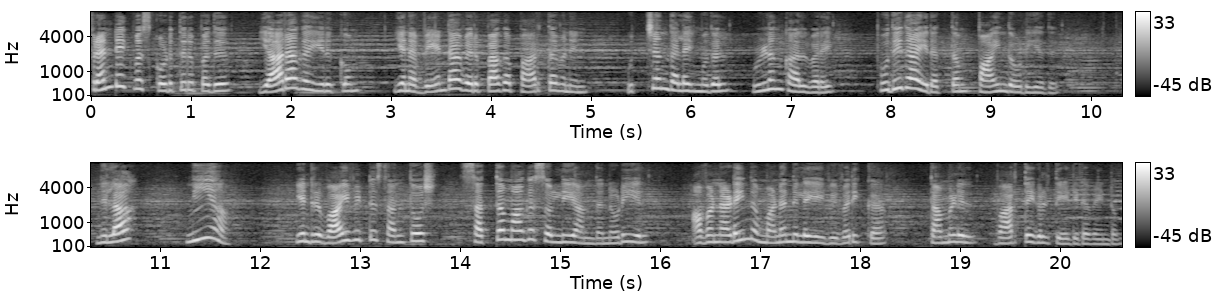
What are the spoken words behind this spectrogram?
ஃப்ரெண்ட் ரிக்வஸ்ட் கொடுத்திருப்பது யாராக இருக்கும் என வேண்டா வெறுப்பாக பார்த்தவனின் உச்சந்தலை முதல் உள்ளங்கால் வரை புதிதாய் ரத்தம் பாய்ந்தோடியது. நிலா நீயா? என்று வாய்விட்டு சந்தோஷ் சத்தமாக சொல்லிய அந்த நொடியில் அவன் அடைந்த மனநிலையை விவரிக்க தமிழில் வார்த்தைகள் தேடிட வேண்டும்.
